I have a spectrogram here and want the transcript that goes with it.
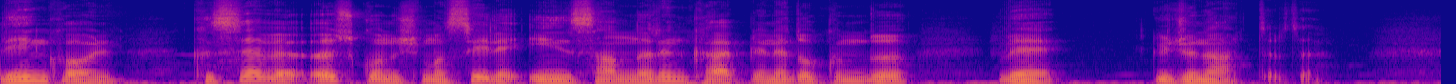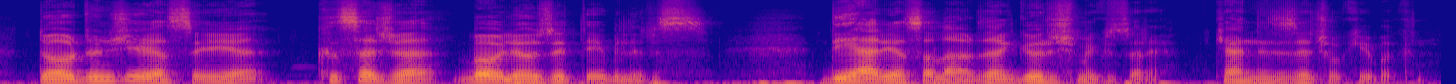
Lincoln kısa ve öz konuşmasıyla insanların kalplerine dokundu ve gücünü arttırdı. Dördüncü yasayı kısaca böyle özetleyebiliriz. Diğer yasalarda görüşmek üzere. Kendinize çok iyi bakın.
